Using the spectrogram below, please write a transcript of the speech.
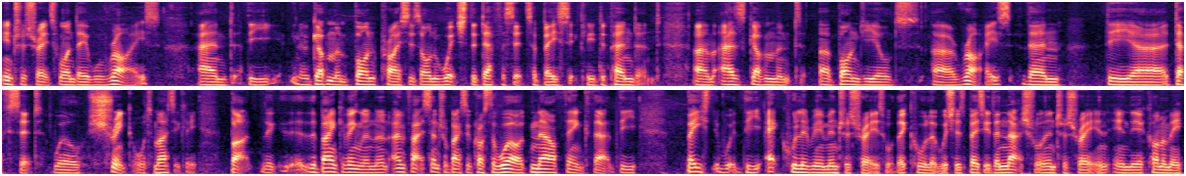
interest rates one day will rise, and the you know government bond prices on which the deficits are basically dependent. Um, as government uh, bond yields uh, rise, then the uh, deficit will shrink automatically. But the, the Bank of England and in fact central banks across the world now think that the base, the equilibrium interest rate is what they call it, which is basically the natural interest rate in, in the economy,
